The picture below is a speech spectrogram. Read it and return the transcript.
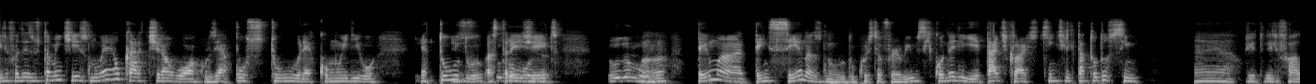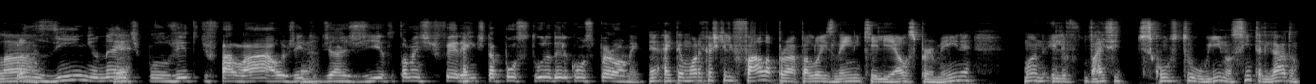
ele fazer justamente isso. Não é o cara tirar o óculos, é a postura, é como ele. É tudo, isso, as tudo três muda. jeitos. Tudo muda. Uhum. Tem, uma, tem cenas no, do Christopher Reeves que quando ele tá de Clark Kent, ele tá todo assim. É, o jeito dele falar. Franzinho, né? É. Tipo, o jeito de falar, o jeito é. de agir é totalmente diferente da postura dele como super-homem. É, aí tem uma hora que eu acho que ele fala pra, pra Lois Lane que ele é o Superman, né? Mano, ele vai se desconstruindo assim, tá ligado?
